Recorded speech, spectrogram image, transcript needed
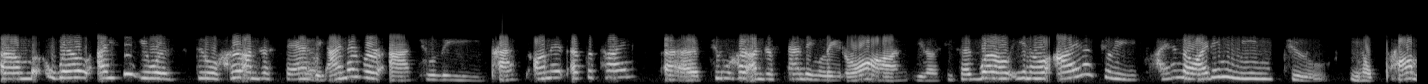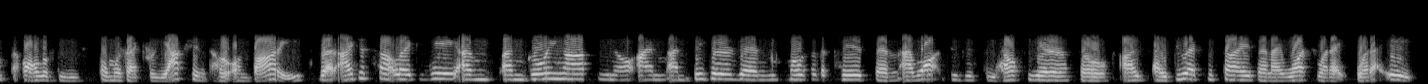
Um, well, I think it was through her understanding. I never actually pressed on it at the time. Uh, to her understanding later on, you know, she said, well, you know, I actually, I don't know, I didn't mean to, you know, prompt all of these almost like reactions to her own body, but I just felt like, hey, I'm, I'm growing up, you know, I'm, I'm bigger than most of the kids and I want to just be healthier. So I, I do exercise and I watch what I, what I ate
